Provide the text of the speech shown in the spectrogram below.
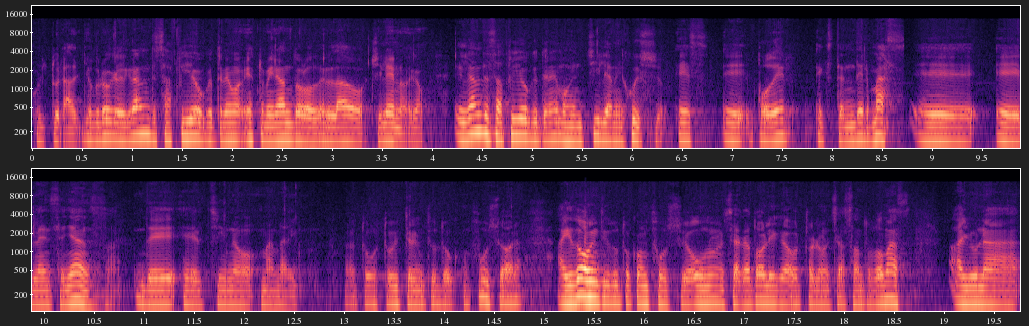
cultural, yo creo que el gran desafío que tenemos, esto mirándolo del lado chileno, digamos, el gran desafío que tenemos en Chile, a mi juicio, es poder extender más la enseñanza del chino mandarín. Tú estuviste en el Instituto Confucio ahora. Hay dos institutos Confucio, uno en la Universidad Católica, otro en la Universidad Santo Tomás. Hay una,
